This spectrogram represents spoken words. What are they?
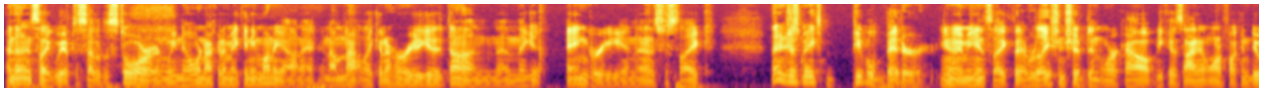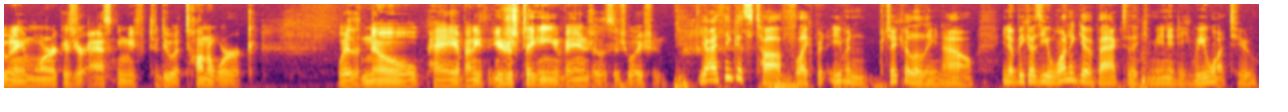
And then it's like, we have to set up the store and we know we're not going to make any money on it. And I'm not like in a hurry to get it done. And they get angry. And then it's just like, then it just makes people bitter. You know what I mean? It's like the relationship didn't work out because I didn't want to fucking do it anymore because you're asking me to do a ton of work with no pay of anything. You're just taking advantage of the situation. Yeah, I think it's tough. Like, but even particularly now, you know, because you want to give back to the community. We want to,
